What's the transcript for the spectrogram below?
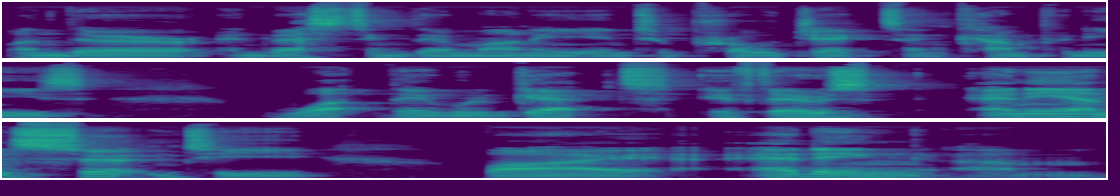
when they're investing their money into projects and companies what they will get. If there's any uncertainty by adding um,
